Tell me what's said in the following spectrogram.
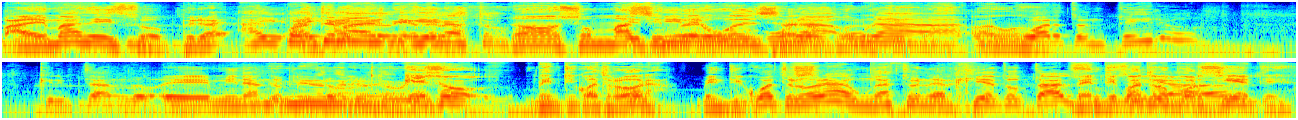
además de eso, pero hay. hay Por el hay- tema hay del, del gasto. No, son más sinvergüenza, una- loco, los una- tipos. un cuarto entero criptando, eh, minando Minando criptomonedas. Que eso, 24 horas. 24 horas, un gasto de energía total. 24 por subsidiada. 7.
